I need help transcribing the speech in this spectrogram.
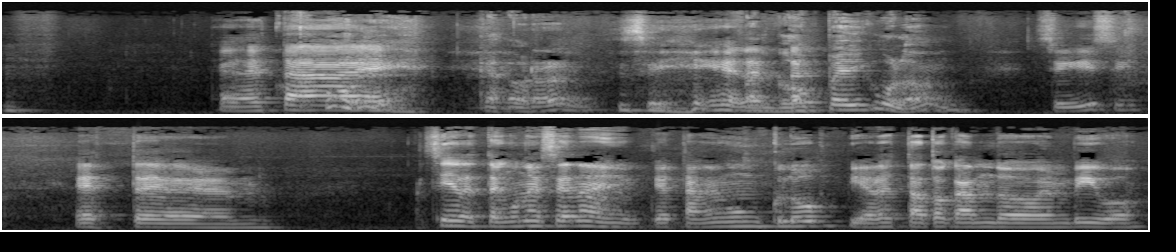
Él está. eh, Cabrón. sí, él Fargo un peliculón. Sí, sí. Este. Sí, él está en una escena en que están en un club y él está tocando en vivo.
